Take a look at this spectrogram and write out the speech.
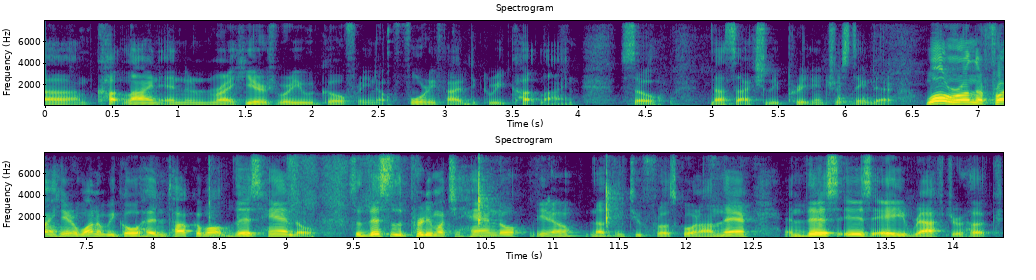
um, cut line and then right here is where you would go for you know 45 degree cut line. So that's actually pretty interesting there. While we're on the front here why don't we go ahead and talk about this handle? So this is pretty much a handle you know nothing too froze going on there. And this is a rafter hook.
